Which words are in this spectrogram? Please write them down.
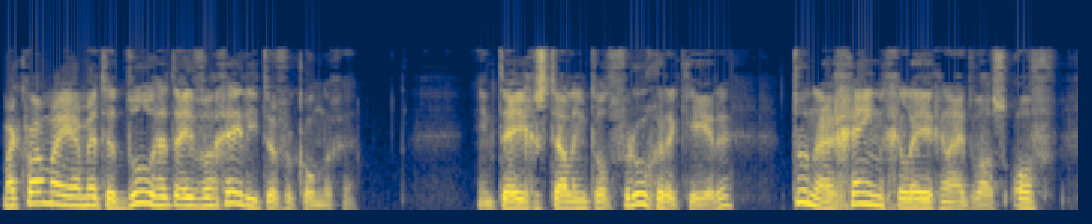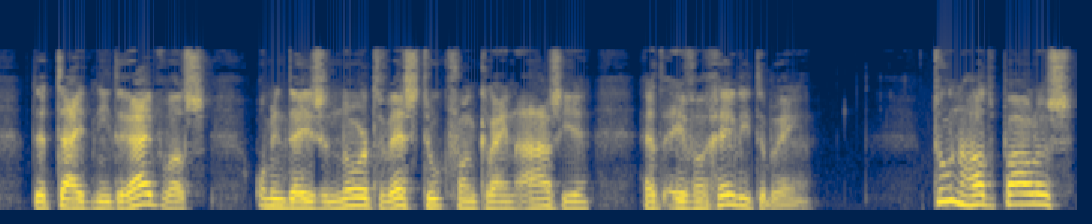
maar kwam hij er met het doel het evangelie te verkondigen. In tegenstelling tot vroegere keren, toen er geen gelegenheid was of de tijd niet rijp was om in deze noordwesthoek van Klein-Azië het evangelie te brengen. Toen had Paulus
